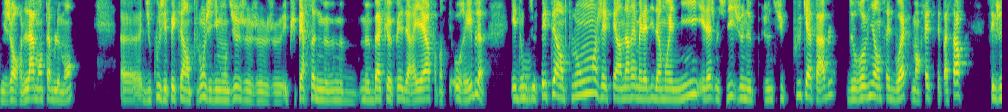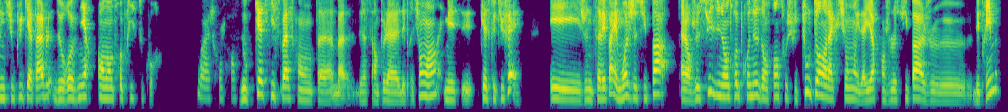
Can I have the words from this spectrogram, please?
mais genre lamentablement. Euh, du coup, j'ai pété un plomb. J'ai dit mon Dieu, je, je, je... et puis personne me, me, me back-upait derrière. Enfin, c'était horrible. Et donc, j'ai pété un plomb. J'ai fait un arrêt maladie d'un mois et demi. Et là, je me suis dit, je ne, je ne suis plus capable de revenir dans cette boîte. Mais en fait, c'est pas ça. C'est que je ne suis plus capable de revenir en entreprise tout court. Ouais, je comprends. Donc, qu'est-ce qui se passe quand bah, déjà c'est un peu la dépression, hein, mais qu'est-ce que tu fais? Et je ne savais pas. Et moi, je suis pas. Alors, je suis une entrepreneuse dans le sens où je suis tout le temps dans l'action. Et d'ailleurs, quand je le suis pas, je déprime.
